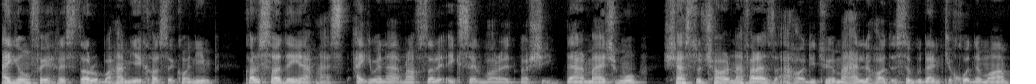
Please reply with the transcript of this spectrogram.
اگه اون فهرستا رو با هم یک کاسه کنیم کار ساده ای هم هست. اگه به نرم افزار اکسل وارد باشیم در مجموع 64 نفر از اهالی توی محل حادثه بودن که خود ما هم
